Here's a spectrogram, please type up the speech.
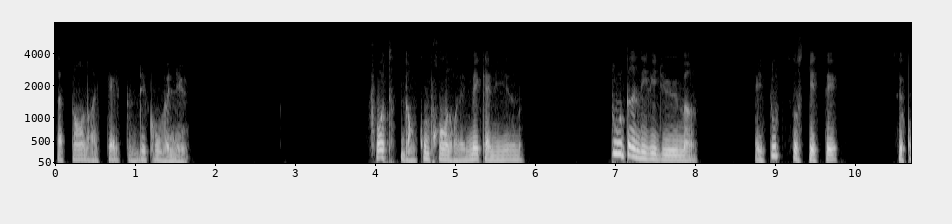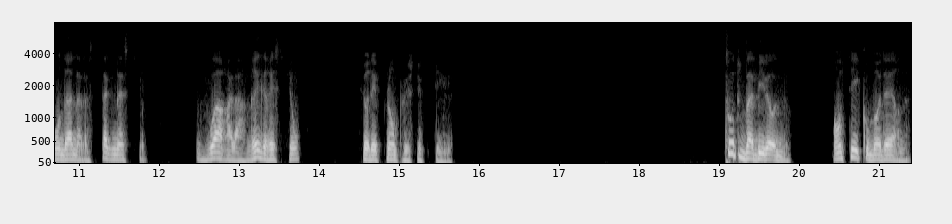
s'attendre à quelques déconvenues. Faute d'en comprendre les mécanismes, tout individu humain et toute société se condamne à la stagnation, voire à la régression sur des plans plus subtils. Toute Babylone, antique ou moderne,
